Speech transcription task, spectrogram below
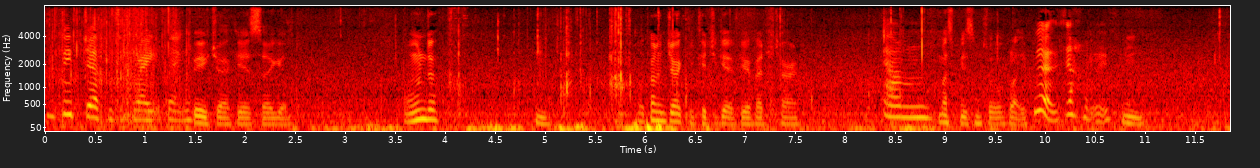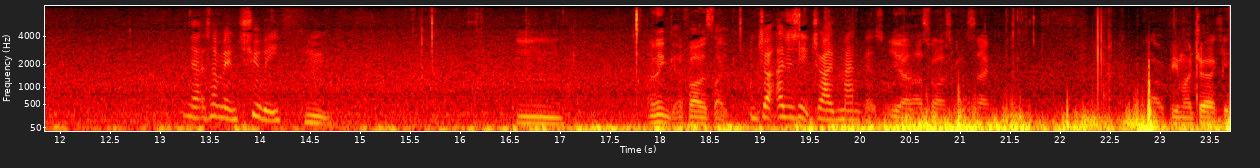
Mmm, jerky is a great thing. beef jerky is so good. I wonder. Hmm, what kind of jerky could you get if you're a vegetarian? Um, Must be some sort of like. yeah, definitely. Hmm. Yeah, something chewy. Hmm. Hmm. I think if I was like, Dri- I just eat dried mangoes. yeah, that's what I was going to say. That would be my jerky.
